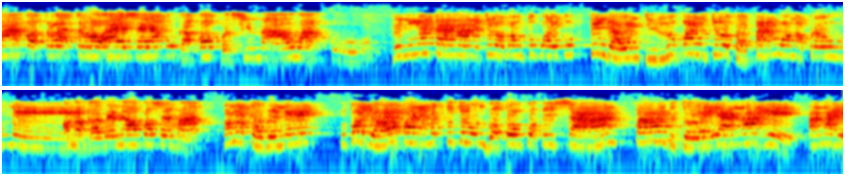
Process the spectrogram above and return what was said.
mak kok celak-celok ae sih kok bersinau aku. Renia tangan celok wong tuwa iku tinggalan diluk kan diceluk bapakmu ana prelune. Ana gawene apa sih mak? ana gawene engko ya kan metu celuk mbok tumpuk pisan, parang didoleki anake, anake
